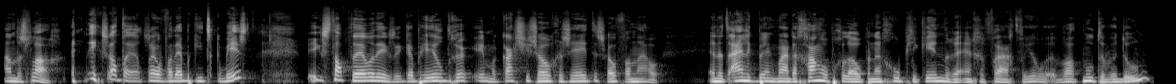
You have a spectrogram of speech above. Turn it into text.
aan de slag. En ik zat er zo van, heb ik iets gemist? Ik stapte helemaal niks. Ik heb heel druk in mijn kastje zo gezeten. Zo van, nou... En uiteindelijk ben ik maar de gang opgelopen naar een groepje kinderen... en gevraagd van, joh, wat moeten we doen?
